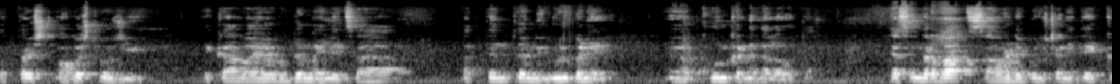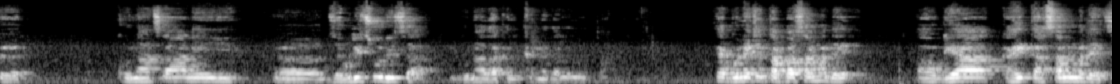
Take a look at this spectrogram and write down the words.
सत्तावीस ऑगस्ट रोजी एका वयोवृद्ध महिलेचा अत्यंत निगुणपणे खून करण्यात आला होता. त्या संदर्भात सावर्डे पोलीस ठाण्यात एक खुनाचा आणि जबरी चोरीचा गुन्हा दाखल करण्यात आला होता. त्या गुन्ह्याच्या तपासामध्ये अवघ्या काही तासांमध्येच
